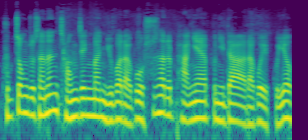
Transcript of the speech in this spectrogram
국정조사는 정쟁만 유발하고 수사를 방해할 뿐이다라고 했고요.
